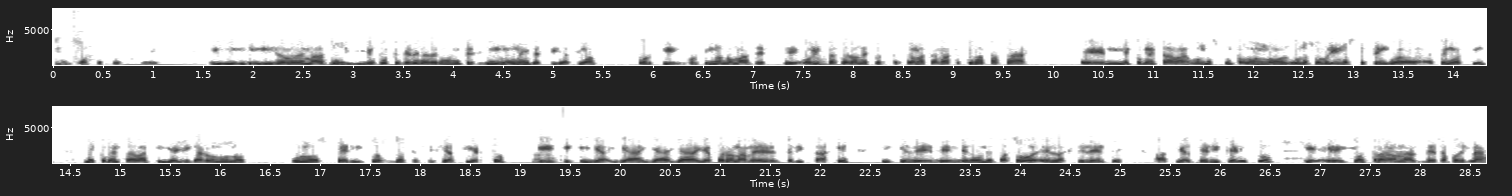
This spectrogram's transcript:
Entonces, este, y, y, lo demás, pues, yo creo que debe de haber una, una investigación, porque porque no nomás, este, ahorita fueron estas personas, al rato, ¿qué va a pasar? Eh, me comentaba unos, unos, unos sobrinos que tengo tengo aquí, me comentaba que ya llegaron unos unos peritos, no sé si sea cierto, que, que, ya, ya, ya, ya, ya fueron a ver el peritaje y que de, de, donde pasó el accidente hacia el periférico, que eh, encontraron de Zapotlán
